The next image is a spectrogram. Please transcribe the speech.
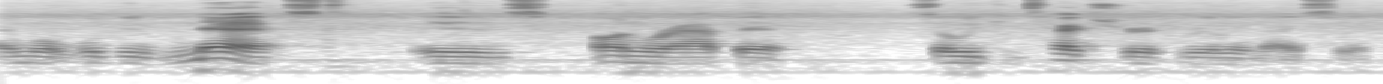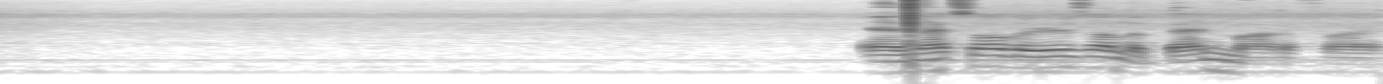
And what we'll do next is unwrap it so we can texture it really nicely. And that's all there is on the bend modifier.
